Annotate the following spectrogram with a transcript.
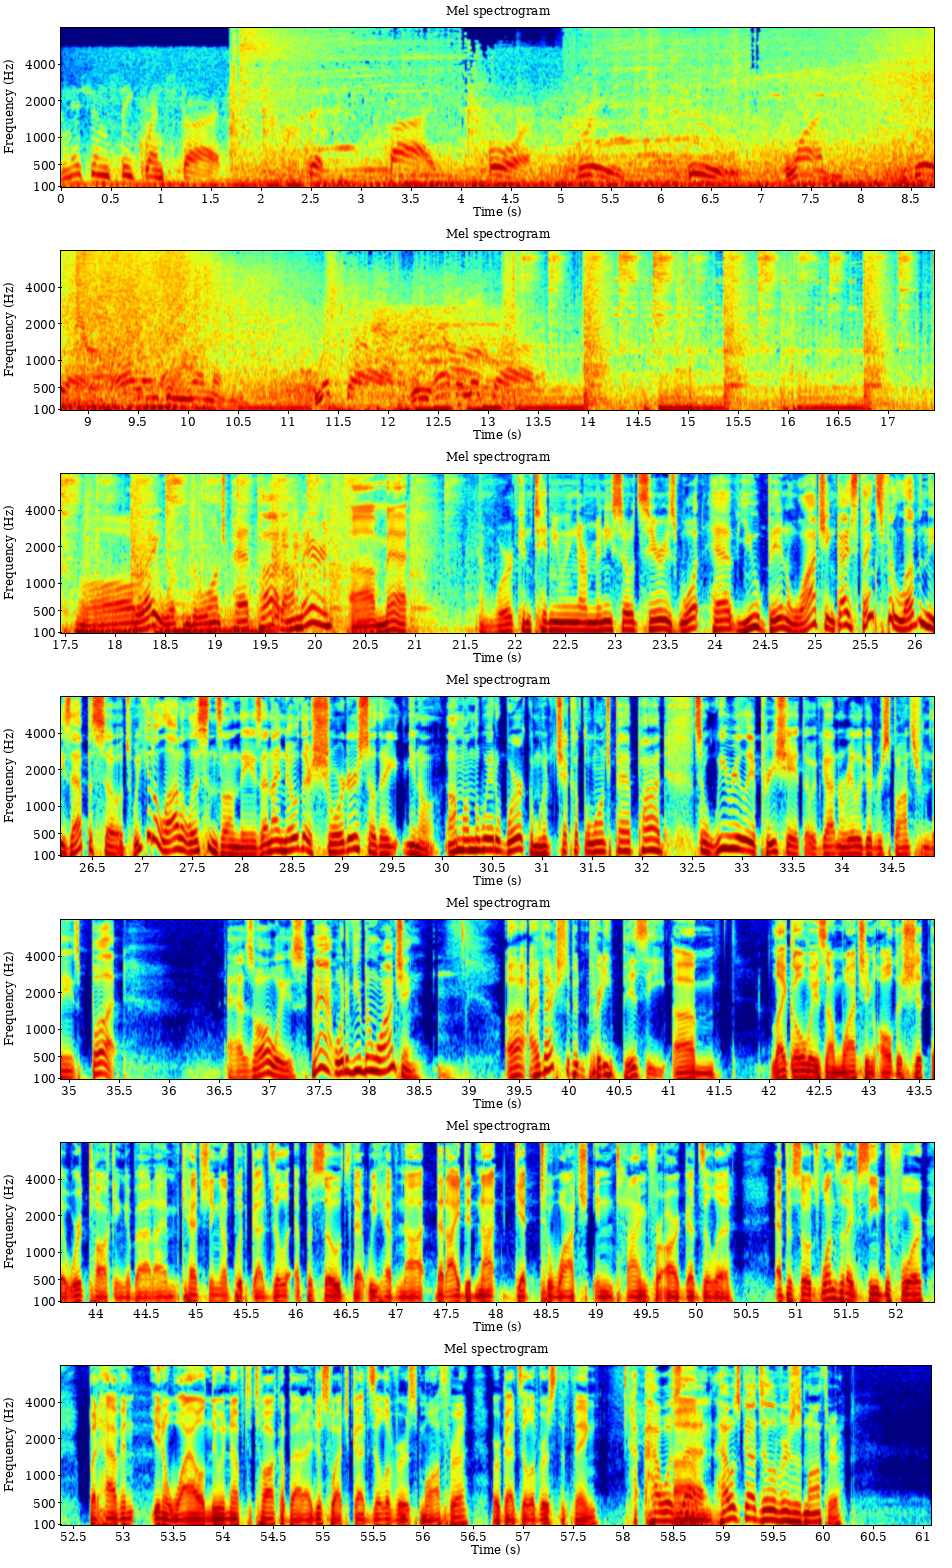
Ignition sequence start. Six, five, four, three, two, one, zero. All engine running. Liftoff. We have a liftoff. All right, welcome to the Launchpad Pod. I'm Aaron, I'm Matt. And we're continuing our mini-sode series. What have you been watching, guys? Thanks for loving these episodes. We get a lot of listens on these, and I know they're shorter, so they, you know, I'm on the way to work. I'm going to check out the Launchpad Pod. So we really appreciate that we've gotten a really good response from these. But as always, Matt, what have you been watching? Uh, I've actually been pretty busy. Um, like always, I'm watching all the shit that we're talking about. I'm catching up with Godzilla episodes that we have not, that I did not get to watch in time for our Godzilla episodes. Ones that I've seen before, but haven't in a while knew enough to talk about. I just watched Godzilla vs. Mothra or Godzilla vs. the Thing. How was Um, that? How was Godzilla versus Mothra?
